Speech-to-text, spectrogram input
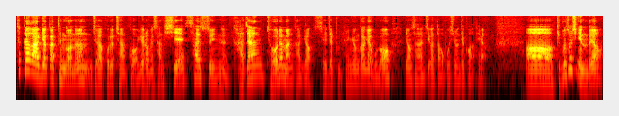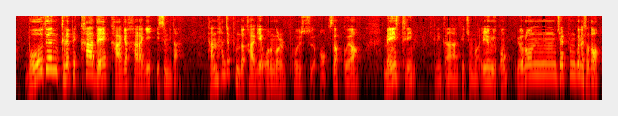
특가 가격 같은 거는 제가 고려치 않고 여러분이 상시에 살 수 있는 가장 저렴한 가격 새 제품 평균 가격으로 영상을 찍었다고 보시면 될 것 같아요. 어, 기쁜 소식이 있는데요. 모든 그래픽 카드의 가격 하락이 있습니다 단 한 제품도 가격이 오른 걸 볼 수 없었고요. mainstream 그러니까 대충 뭐 1660 이런 제품군에서도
